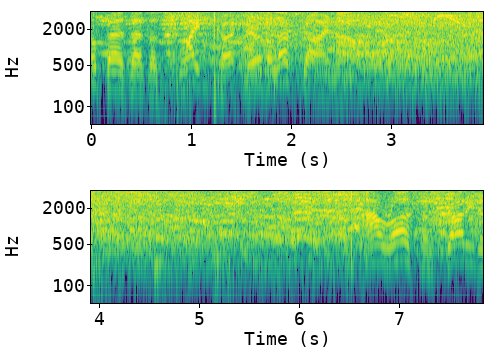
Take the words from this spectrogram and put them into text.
Lopez has a slight cut near the left eye now. Now Rossman starting to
